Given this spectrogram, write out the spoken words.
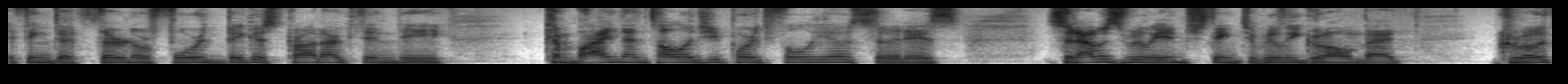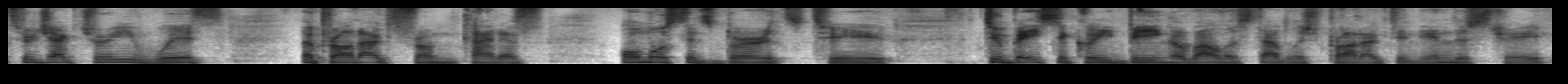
I think the third or fourth biggest product in the combined anthology portfolio. So it is so that was really interesting to really grow on that growth trajectory with a product from kind of almost its birth to to basically being a well-established product in the industry.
